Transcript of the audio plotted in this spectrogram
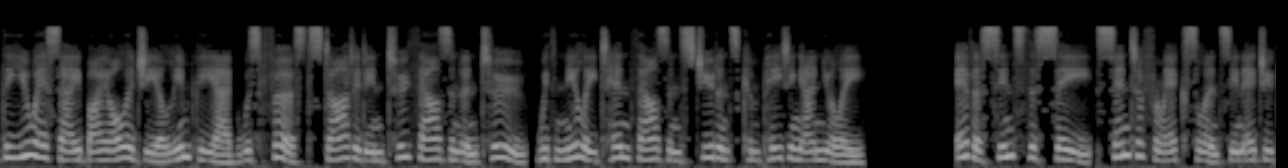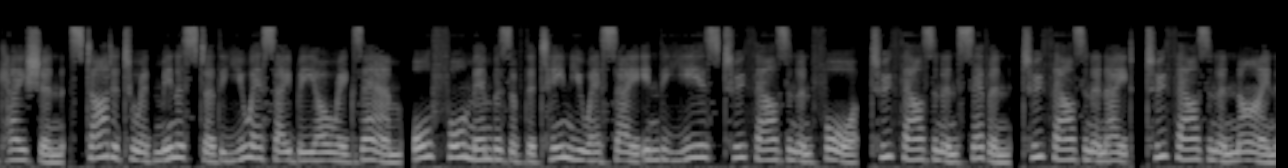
The USA Biology Olympiad was first started in 2002, with nearly 10,000 students competing annually. Ever since the C Center for Excellence in Education started to administer the USABO exam, all four members of the Team USA in the years 2004, 2007, 2008, 2009,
